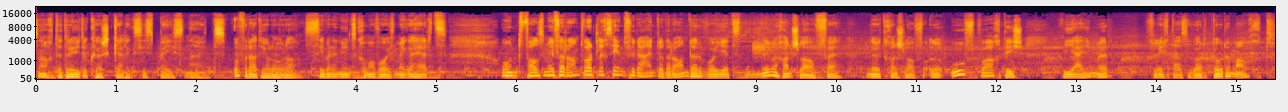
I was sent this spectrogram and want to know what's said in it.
Kurz nach der 3, du hörst Galaxy Space Night auf Radio Lora 97,5 MHz. Und falls wir verantwortlich sind für den einen oder anderen, der jetzt nicht mehr kann schlafen kann, nicht kann schlafen oder aufgewacht ist, wie auch immer, vielleicht auch sogar durchmacht,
